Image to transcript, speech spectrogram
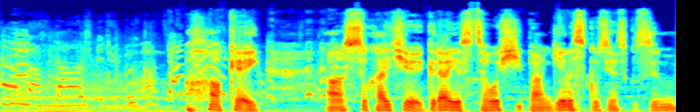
Le mariage, A słuchajcie, gra jest w całości po angielsku, w związku z tym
